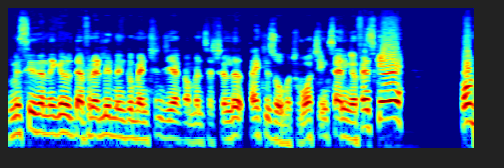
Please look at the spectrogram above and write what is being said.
മിസ് ചെയ്തിട്ടുണ്ടെങ്കിൽ ഡെഫിനറ്റ്ലി നിങ്ങൾക്ക് മെൻഷൻ ചെയ്യാം കമന്റ് സെക്ഷനിൽ thank you so much watching signing F S K from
